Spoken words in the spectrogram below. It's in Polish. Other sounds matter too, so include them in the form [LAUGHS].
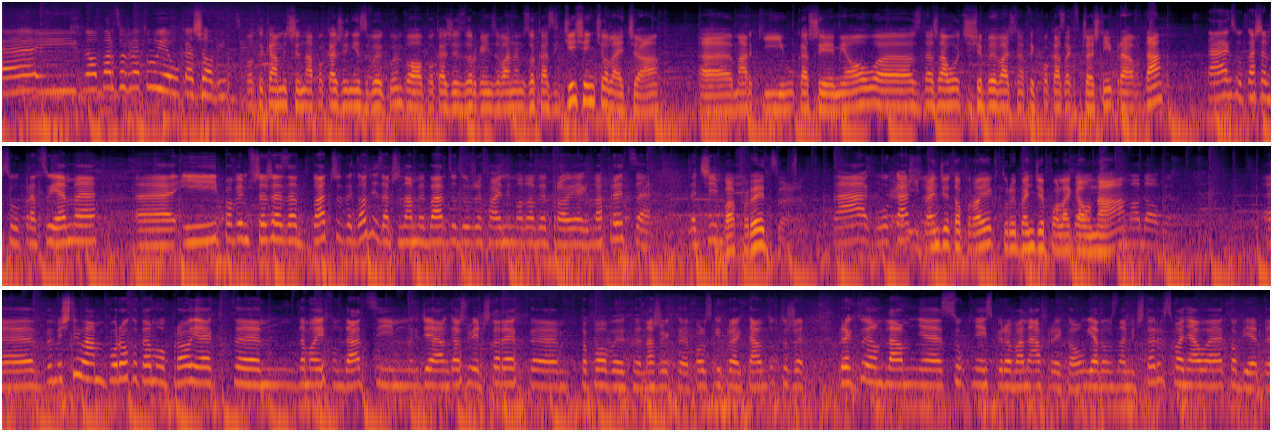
i no bardzo gratuluję Łukaszowi. Spotykamy się na pokazie niezwykłym, bo pokazie zorganizowanym z okazji dziesięciolecia e, marki Łukasz Jemioł. E, zdarzało Ci się bywać na tych pokazach wcześniej, prawda? Tak, z Łukaszem współpracujemy e, i powiem szczerze, za 2-3 tygodnie zaczynamy bardzo duży, fajny, modowy projekt w Afryce. Lecimy. W Afryce. Tak, Łukasz. I będzie to projekt, który będzie polegał na... Modowy. E, Wymyśliłam pół roku temu projekt dla mojej fundacji, gdzie angażuję czterech topowych naszych polskich projektantów, którzy projektują dla mnie suknie inspirowane Afryką. Jadą z nami cztery wspaniałe kobiety.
